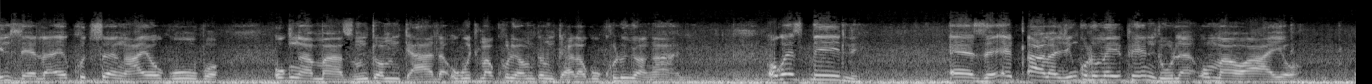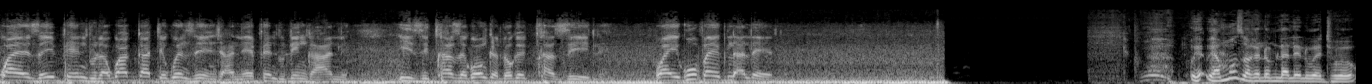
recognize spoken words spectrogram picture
indlela ekhuliswe ngayo kubo ukungamazi umuntu omdala ukuthi makhulunywa umuntu omdala kukhulunywa ngani. Okwesibili eze eqala nje inkulumo eyiphendula uma wayo kwayeze iphendula kwakade kwenze njani ephendula ingane izichaze konke lokho ekuchazile. Wayikupha ekulalela uyamuzwa ke lo mlaleli wethu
